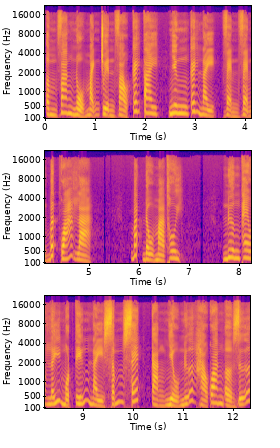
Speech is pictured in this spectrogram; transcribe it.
ầm vang nổ mạnh truyền vào cái tai, nhưng cái này vẹn vẹn bất quá là bắt đầu mà thôi. Nương theo lấy một tiếng này sấm sét càng nhiều nữa hào quang ở giữa.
